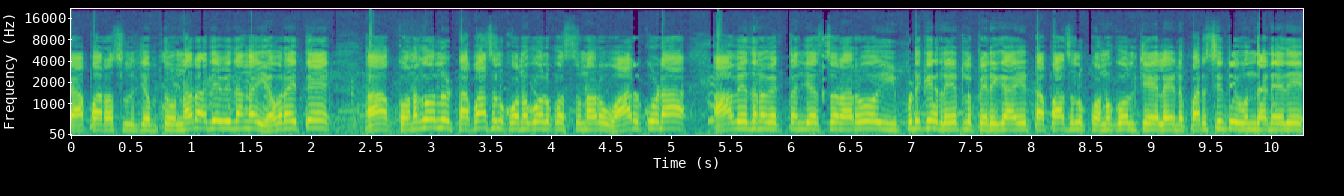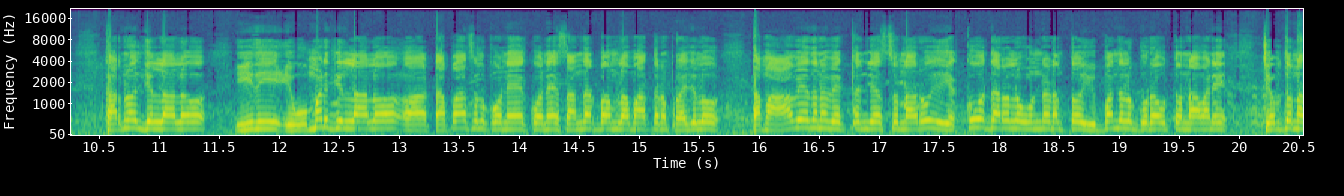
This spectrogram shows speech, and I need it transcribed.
వ్యాపారస్తులు చెబుతున్నారు. అదేవిధంగా ఎవరైతే కొనుగోలు టపాసులు కొనుగోలుకు వస్తున్నారో వారు కూడా ఆవేదన వ్యక్తం చేస్తున్నారు. ఇప్పటికే రేట్లు పెరిగాయి. టపాసులు కొనుగోలు చేయలేని పరిస్థితి ఉందనేది కర్నూలు జిల్లాలో ఇది ఉమ్మడి జిల్లాలో టపాసులు కొనే కొనే సందర్భంలో మాత్రం ప్రజలు తమ ఆవేదన వ్యక్తం చేస్తున్నారు. ఎక్కువ ధరలు ఉండడంతో ఇబ్బందులకు గురవుతున్నామని చెబుతున్నారు. చెబుతున్న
